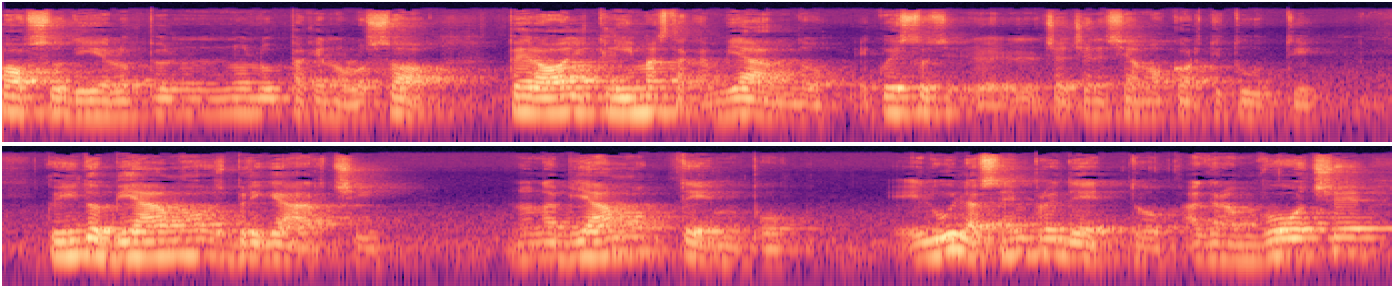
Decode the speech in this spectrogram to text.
posso dirlo non lo, perché non lo so, però il clima sta cambiando e questo eh, cioè, ce ne siamo accorti tutti. Quindi dobbiamo sbrigarci, non abbiamo tempo. E lui l'ha sempre detto a gran voce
